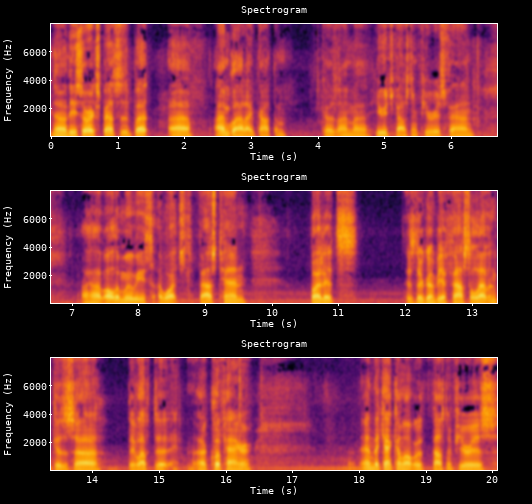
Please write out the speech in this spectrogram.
Now these are expensive but uh, I'm glad I got them because I'm a huge Fast and Furious fan. I have all the movies. I watched Fast 10, but it's is there going to be a Fast 11 because uh, they left a, a, cliffhanger and they can't come out with Fast and Furious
